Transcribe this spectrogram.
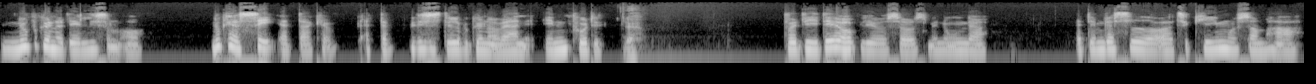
nu begynder det ligesom at, nu kan jeg se, at der kan, at der lige så stille begynder at være en ende på det. Ja. Fordi det oplever så også med nogen, der, at dem, der sidder og er til kemo, som har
